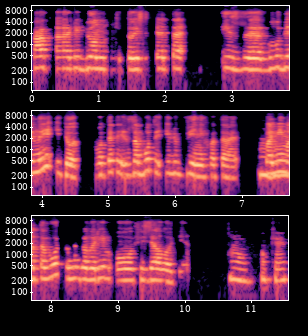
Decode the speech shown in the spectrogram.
как о ребенке. То есть это из э, глубины идет, вот этой заботы и любви не хватает. Mm -hmm. Помимо того, что мы говорим о физиологии. Oh, okay.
